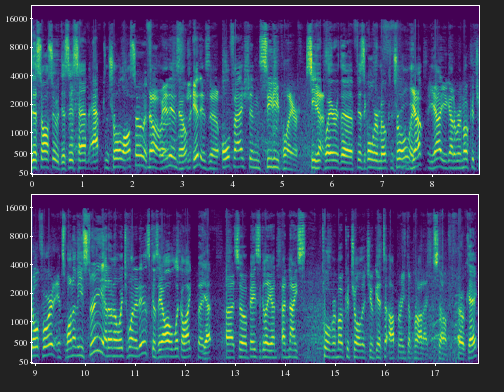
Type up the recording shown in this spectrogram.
this also, does this have app control also? No, it is no? it is an old-fashioned CD player. CD Yes. player, the physical remote control? and- Yep, yeah, you got a remote control for it. It's one of these three. I don't know which one it is because they all look alike. But Yep. uh, so basically, a, a nice, cool remote control that you'll get to operate the product. So Okay.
